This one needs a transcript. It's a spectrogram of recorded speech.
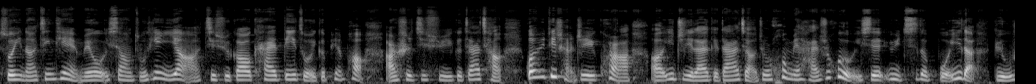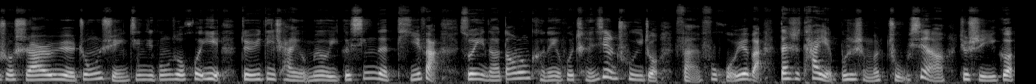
所以呢今天也没。没有像昨天一样啊，继续高开低走一个偏炮，而是继续一个加强。关于地产这一块啊，呃，一直以来给大家讲，就是后面还是会有一些预期的博弈的，比如说十二月中旬经济工作会议对于地产有没有一个新的提法，所以呢，当中可能也会呈现出一种反复活跃吧，但是它也不是什么主线啊，就是一个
